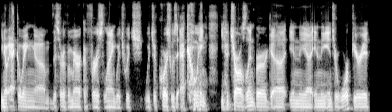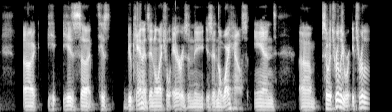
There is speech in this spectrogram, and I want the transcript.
you know, echoing um, the sort of America First language, which, which of course was echoing, you know, Charles Lindbergh uh, in the uh, in the interwar period. Uh, his uh, his Buchanan's intellectual error is in the is in the White House, and um, so it's really it's really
